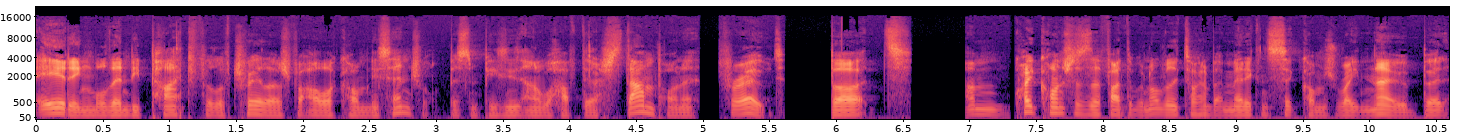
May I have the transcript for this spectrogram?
airing will then be packed full of trailers for our Comedy Central bits and pieces and will have their stamp on it throughout. But I'm quite conscious of the fact that we're not really talking about American sitcoms right now, but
